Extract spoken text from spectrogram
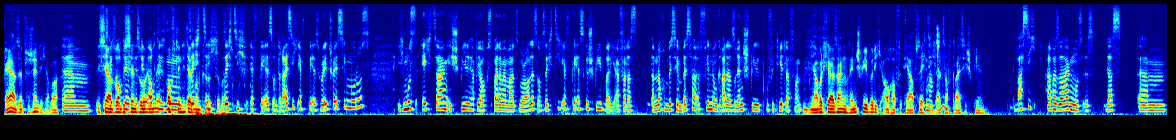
Ja, ja, selbstverständlich, aber Ähm, Ist ja so ein den- bisschen es so im- auf den Hintergrund 60, gerückt, sowas. 60 FPS und 30 FPS Raytracing-Modus. Ich muss echt sagen, ich spiele, habe ja auch Spider-Man Miles Morales auf 60 FPS gespielt, weil ich einfach das dann noch ein bisschen besser finde und gerade das Rennspiel profitiert davon. ja, wollte ich gerade sagen, Rennspiel würde ich auch auf, eher auf 60 Genau. als auf 30 spielen. Was ich aber sagen muss, ist, dass ähm,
